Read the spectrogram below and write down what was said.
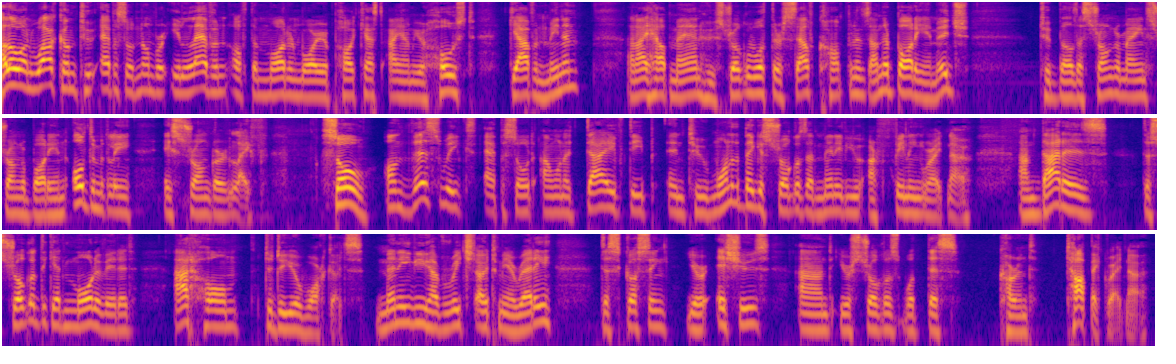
Hello and welcome to episode number 11 of the Modern Warrior podcast. I am your host, Gavin Meenan, and I help men who struggle with their self confidence and their body image to build a stronger mind, stronger body, and ultimately a stronger life. So, on this week's episode, I want to dive deep into one of the biggest struggles that many of you are feeling right now, and that is the struggle to get motivated at home to do your workouts. Many of you have reached out to me already discussing your issues and your struggles with this current topic right now.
